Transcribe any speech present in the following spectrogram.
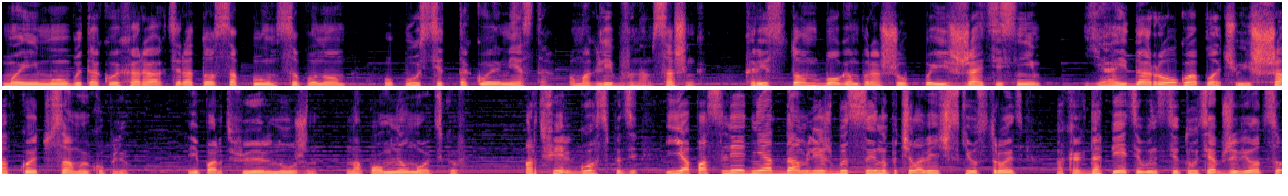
«Моему бы такой характер, а то сапун с сапуном упустит такое место. Помогли бы вы нам, Сашенька. Христом Богом прошу, поезжайте с ним. Я и дорогу оплачу, и шапку эту самую куплю». «И портфель нужен», – напомнил Мотиков. «Портфель, господи, я последний отдам, лишь бы сына по-человечески устроить». А когда Петя в институте обживется,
